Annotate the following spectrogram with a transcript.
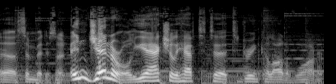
uh, some medicine. In general, you actually have to, to, to drink a lot of water.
